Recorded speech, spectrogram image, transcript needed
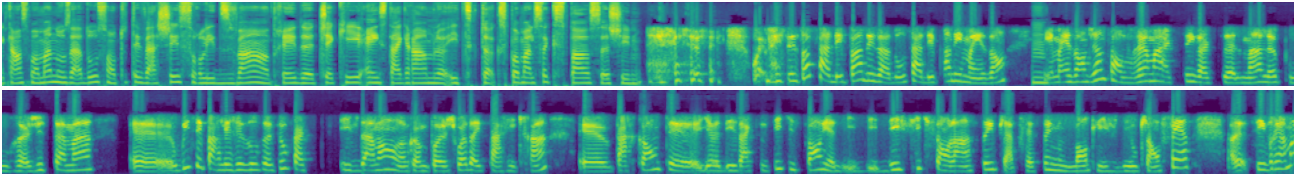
qu'en ce moment, nos ados sont tout évachés sur les divans en train de checker Instagram là, et TikTok. C'est pas mal ça qui se passe chez nous. oui, mais c'est ça, ça dépend des ados, ça dépend des maisons. Hmm. Les maisons de jeunes sont vraiment actives actuellement là pour justement oui, c'est par les réseaux sociaux. Évidemment, on n'a comme pas le choix d'être par écran. Euh, par contre, euh, il y a des activités qui se font, il y a des, défis qui sont lancés, puis après ça, ils nous montrent les vidéos qu'ils ont faites. Euh, c'est vraiment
